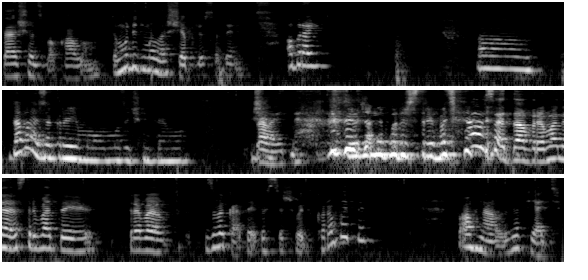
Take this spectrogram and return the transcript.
та що з вокалом. Тому Людмила ще плюс один. Обрай. А, давай закриємо музичну тему. Давайте. Ти вже не будеш стрибати. А, все добре, мене стрибати треба звикати якось це швидко робити. Погнали за п'ять.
